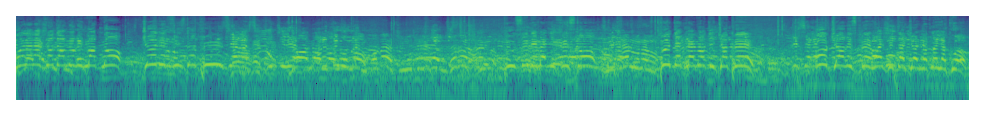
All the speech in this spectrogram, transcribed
Voilà la gendarmerie de maintenant Que des fils de pute Pousser des manifestants. Peut-être même handicapés. Aucun respect. Ouais, j'ai ta gueule, maintenant il y a quoi?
